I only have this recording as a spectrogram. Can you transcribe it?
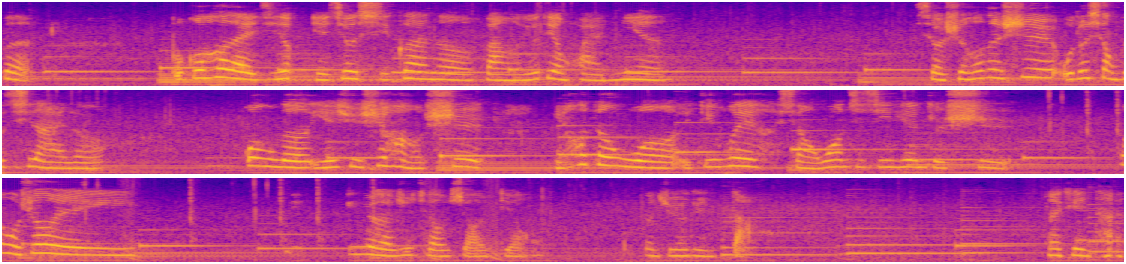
愤。不过后来已经也就习惯了，反而有点怀念。小时候的事我都想不起来了，忘了也许是好事。以后的我一定会想忘记今天的事。那我稍微音乐还是调小一点，感觉有点大。还可以弹，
